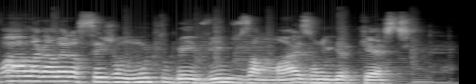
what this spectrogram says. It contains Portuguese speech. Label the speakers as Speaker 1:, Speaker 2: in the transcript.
Speaker 1: Fala galera, sejam muito bem-vindos a mais um Leadercast.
